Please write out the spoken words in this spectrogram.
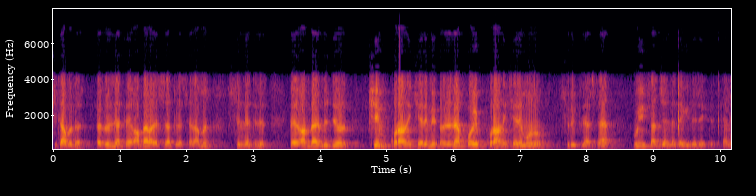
kitabıdır. Öbürü de Peygamber aleyhissalatü vesselamın sünnetidir. Peygamberimiz diyor kim Kur'an-ı Kerim'i önüne koyup Kur'an-ı Kerim onu sürüklerse bu insan cennete gidecektir. Yani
